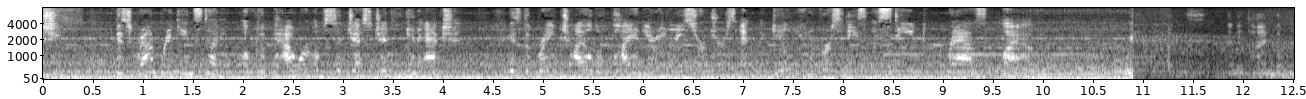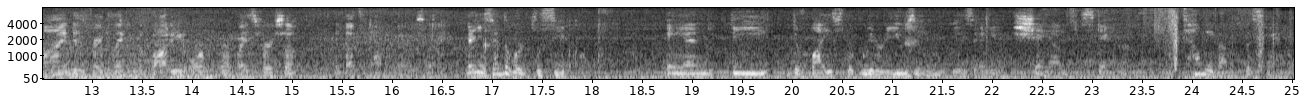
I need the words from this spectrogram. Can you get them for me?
machine. This groundbreaking study of the power of suggestion in action is the brainchild of pioneering researchers at McGill University's esteemed Raz lab. Anytime the mind is regulating the body or, or vice versa, that's a topic that we study. Now, you said the word placebo, and the device that we are using is a sham scanner. Tell me about the scanner.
